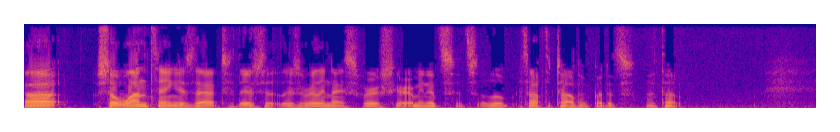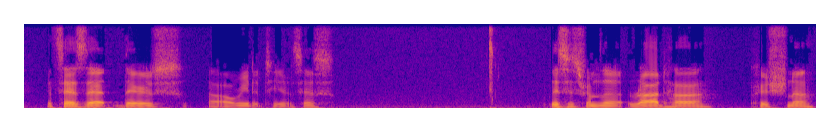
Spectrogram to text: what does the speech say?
uh, so one thing is that there's a, there's a really nice verse here. I mean, it's it's a little it's off the topic, but it's I thought it says that there's. Uh, I'll read it to you. It says. This is from the Radha Krishna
